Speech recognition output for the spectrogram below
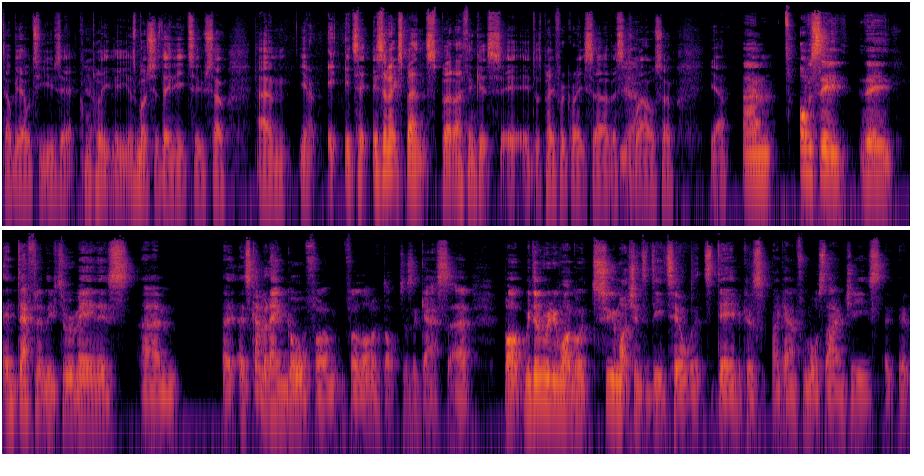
they'll be able to use it completely as much as they need to. So um, you know, it, it's a, it's an expense, but I think it's it, it does pay for a great service as well. So yeah, um, obviously the indefinite leave to remain is um, it's kind of an end goal for for a lot of doctors, I guess. Uh, but we didn't really want to go too much into detail with it today because, again, for most IMGs, it, it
